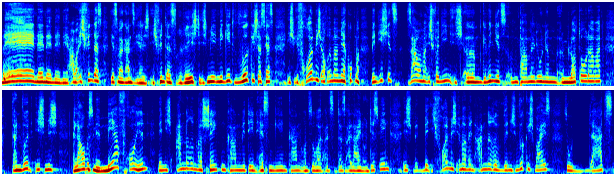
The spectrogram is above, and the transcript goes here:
nee, nee, nee, nee, nee. Aber ich finde das, jetzt mal ganz ehrlich, ich finde das richtig. Ich, mir, mir geht wirklich das Herz. Ich, ich freue mich auch immer mehr. Guck mal, wenn ich jetzt, sagen wir mal, ich verdiene, ich ähm, gewinne jetzt ein paar Millionen im, im Lotto oder was, dann würde ich mich glaube es mir, mehr freuen, wenn ich anderen was schenken kann, mit denen essen gehen kann und so weiter, als das alleine. Und deswegen, ich, ich freue mich immer, wenn andere, wenn ich wirklich weiß, so, da hat es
